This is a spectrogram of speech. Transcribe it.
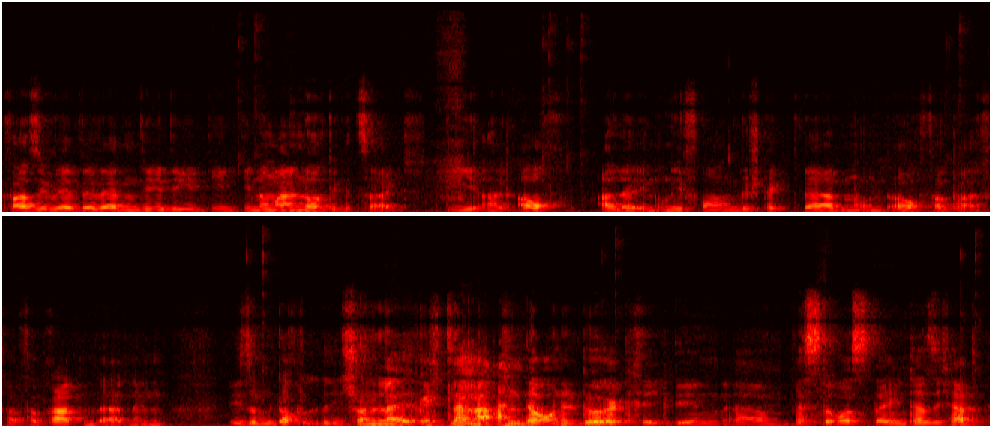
quasi, wir, wir werden die, die, die, die normalen Leute gezeigt, die halt auch alle in Uniformen gesteckt werden und auch verbra ver verbraten werden in diesem doch schon recht lange andauernden Bürgerkrieg, den ähm, Westeros dahinter sich hat.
